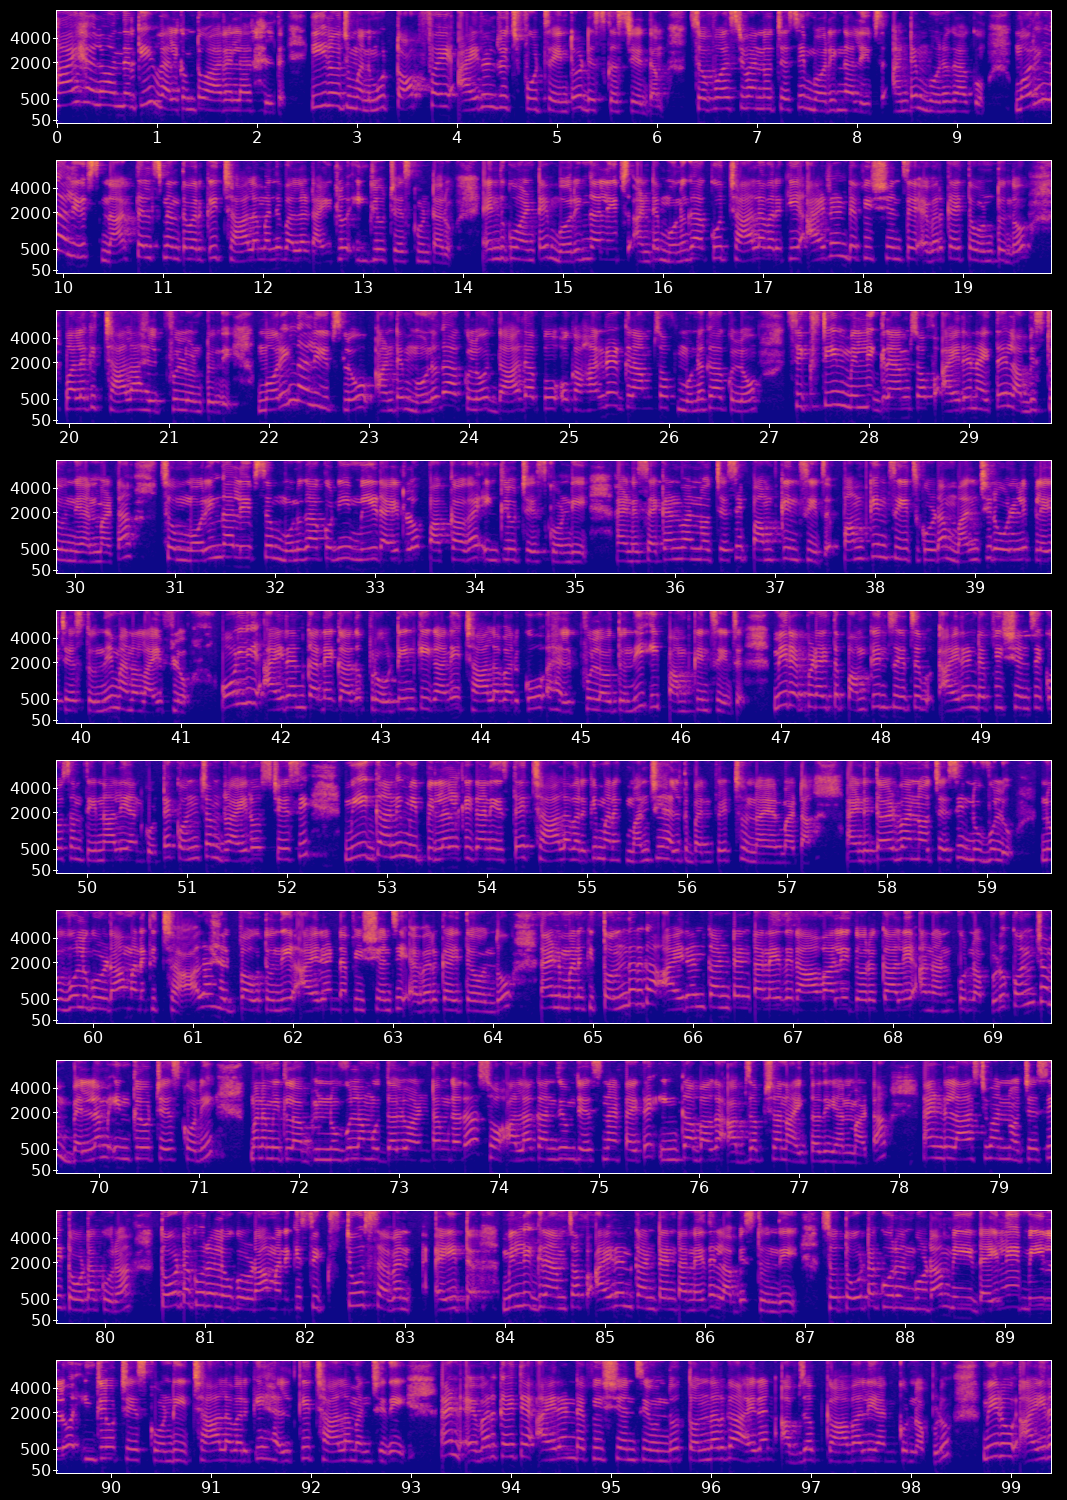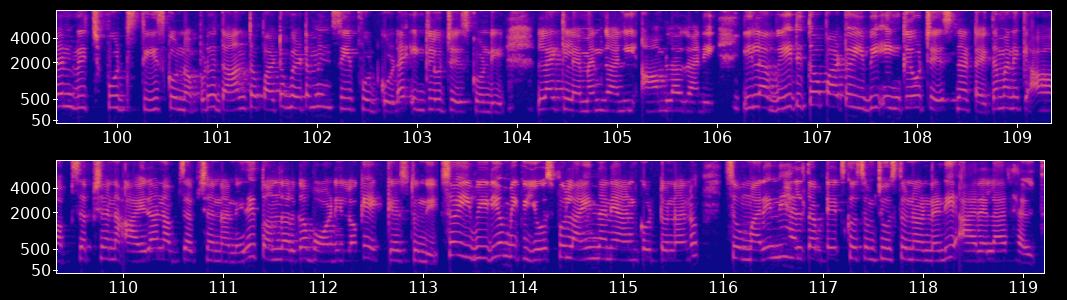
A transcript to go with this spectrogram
Hi hello అందరికీ. Welcome to RLR health ఈ రోజు మనము top five iron rich foods ఏంటో డిస్కస్ చేద్దాం. సో ఫస్ట్ వన్ వచ్చేసి మొరింగా లీవ్స్ అంటే మునగాకు. మొరింగా లీవ్స్ నాకు తెలిసినంత వరకు చాలా మంది వాళ్ళ డైట్లో ఇంక్లూడ్ చేసుకుంటారు. ఎందుకు అంటే మొరింగా లీవ్స్ అంటే మునగాకు చాలా వరకు ఐరన్ డెఫిషియన్సీ ఎవరికైతే ఉంటుందో వాళ్ళకి చాలా హెల్ప్ఫుల్ ఉంటుంది. మొరింగా లీవ్స్లో అంటే మునగాకులో దాదాపు ఒక హండ్రెడ్ గ్రామ్స్ ఆఫ్ మునగాకులో సిక్స్టీన్ మిల్లీగ్రామ్స్ ఆఫ్ ఐరన్ అయితే లభిస్తుంది అన్నమాట. సో మొరింగా లీవ్స్ మునగాకుని మీ డైట్లో పక్కాగా ఇంక్లూడ్ చేసుకోండి. అండ్ సెకండ్ వన్ వచ్చేసి పంప్కిన్ సీడ్స్ పంప్కిన్ సీడ్స్ కూడా మంచి రోల్ని ప్లే చేస్తుంది మన లైఫ్లో. ఓన్లీ ఐరన్ కనే కాదు ప్రోటీన్కి కానీ చాలా వరకు హెల్ప్ఫుల్ అవుతుంది ఈ పంప్కిన్ సీడ్స్ మీరు ఎప్పుడైతే పంప్కిన్ సీడ్స్ ఐరన్ డెఫిషియన్సీ కోసం తినాలి అనుకుంటే కొంచెం డ్రై రోస్ట్ చేసి మీకు కానీ మీ పిల్లలకి కానీ ఇస్తే చాలా వరకు మనకి మంచి హెల్త్ బెనిఫిట్స్ ఉన్నాయన్నమాట. అండ్ థర్డ్ వన్ వచ్చేసి నువ్వులు నువ్వులు కూడా మనకి చాలా హెల్ప్ అవుతుంది. ఐరన్ డెఫిషియన్సీ ఎవరికైతే ఉందో. అండ్ మనకి తొందరగా ఐరన్ కంటెంట్ అనేది రావాలి దొరకాలి అని అనుకున్నప్పుడు కొంచెం బెల్లం ఇంక్లూడ్ చేసుకొని మనం ఇట్లా నువ్వుల ముద్దలు అంటాం కదా సో అలా కన్జ్యూమ్ చేసినట్టయితే ఇంకా బాగా అబ్జర్ప్షన్ అవుతుంది అన్నమాట. అండ్ లాస్ట్ వన్ వచ్చేసి తోటకూర. తోటకూరలో కూడా మనకి six to seven eight milligrams of iron content అనేది లభిస్తుంది. సో తోటకూరను కూడా మీ డైలీ మీల్లో ఇంక్లూడ్ చేసుకోండి. చాలా వరకు హెల్త్కి చాలా మంచిది. అండ్ ఎవరికైతే ఐరన్ డెఫిషియన్సీ ఉందో తొందరగా ఐరన్ అబ్జర్వ్ కావాలి అనుకున్నప్పుడు మీరు ఐరన్ రిచ్ ఫుడ్స్ తీసుకున్నప్పుడు దాంతో పాటు విటమిన్ సి ఫుడ్ కూడా ఇంక్లూడ్ చేసుకోండి. లైక్ లెమన్ కానీ ఆమ్లా కానీ ఇలా వీటితో పాటు ఇవి ఇంక్లూడ్ చేసినట్టయితే మనకి ఆ అబ్సెప్షన్ ఐరన్ అబ్సెప్షన్ అనేది తొందరగా బాడీలోకి ఎక్కేస్తుంది. సో ఈ వీడియో మీకు యూస్ఫుల్ అయిందని అనుకుంటున్నాను. సో మరిన్ని హెల్త్ అప్డేట్స్ కోసం చూస్తూనే ఉండండి. RLR health.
